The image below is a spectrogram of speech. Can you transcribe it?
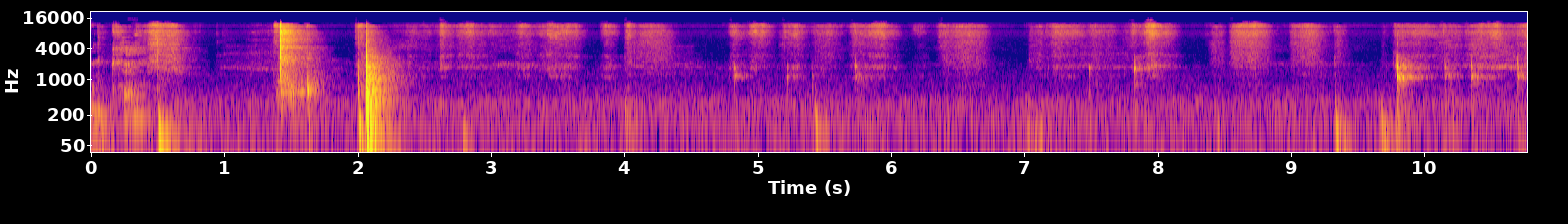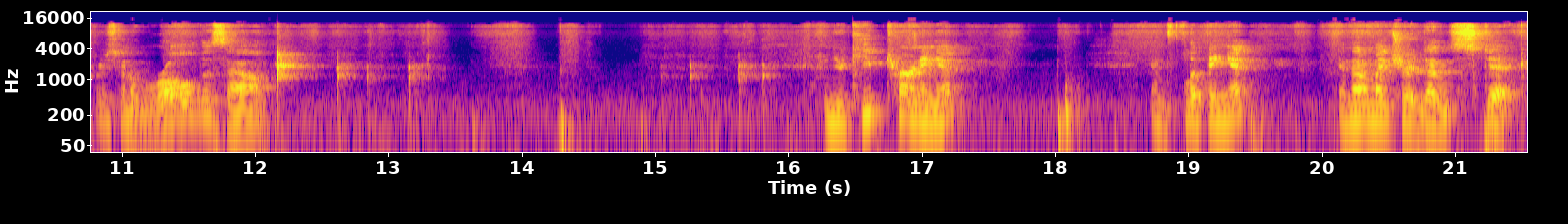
Okay. We're just gonna roll this out. And you keep turning it and flipping it, and that'll make sure it doesn't stick.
